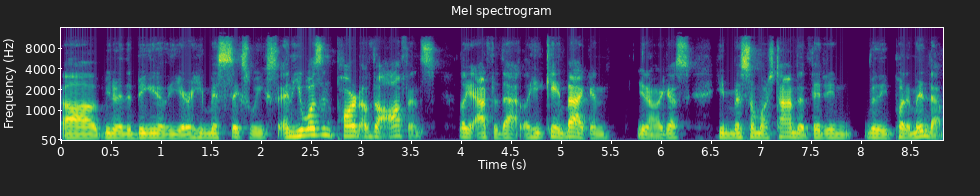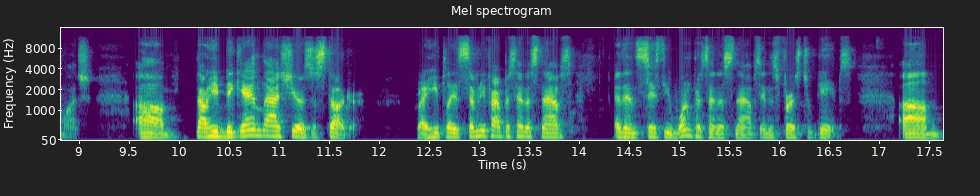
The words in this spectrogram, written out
Uh, you know, in the beginning of the year, he missed six weeks, and he wasn't part of the offense. Like after that, like he came back, and you know, I guess he missed so much time that they didn't really put him in that much. Um, now he began last year as a starter, right? He played 75% of snaps and then 61% of snaps in his first two games. Um,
